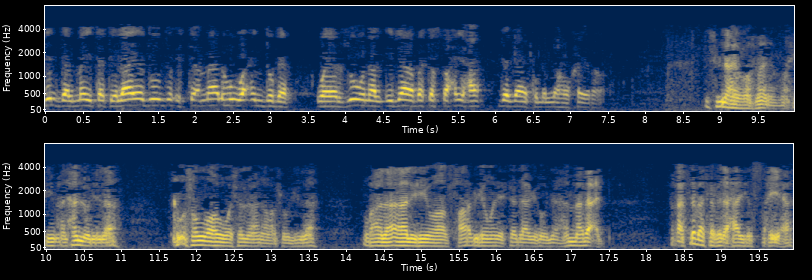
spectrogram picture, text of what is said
جلد الميتة لا يجوز استعماله وإن دبر ويرجون الإجابة الصحيحة. جزاكم الله خيرا. بسم الله الرحمن الرحيم. الحمد لله وصلى الله وسلم على رسول الله وعلى آله وأصحابه ومن اهتدى بهداه. أما بعد فقد ثبت في الأحاديث الصحيحة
